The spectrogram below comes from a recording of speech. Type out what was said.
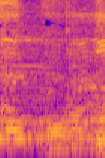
minute.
